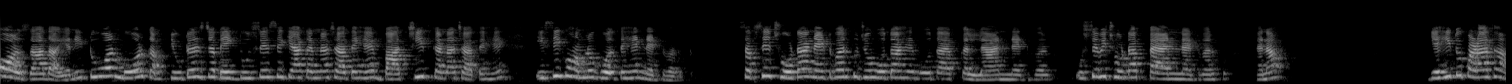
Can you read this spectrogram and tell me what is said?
और ज़्यादा, यानी टू और मोर कंप्यूटर्स जब एक दूसरे से क्या करना चाहते हैं, बातचीत करना चाहते हैं, इसी को हम लोग बोलते हैं नेटवर्क सबसे छोटा नेटवर्क जो होता है, वो होता है आपका लैंड नेटवर्क उससे भी छोटा पैन नेटवर्क है ना? यही तो पढ़ा था।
